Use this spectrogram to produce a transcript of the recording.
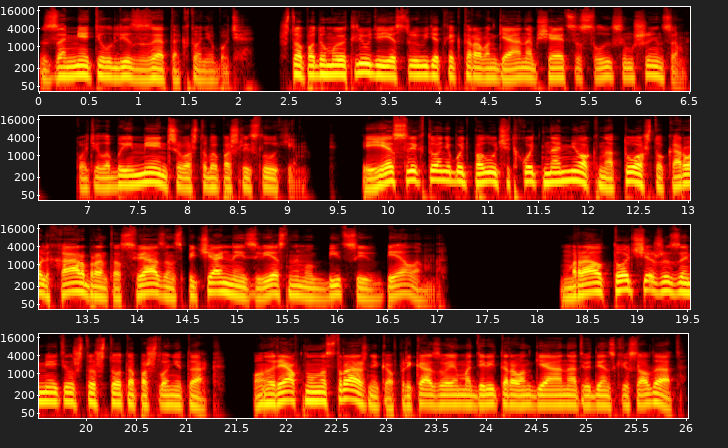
Заметил ли Зета кто-нибудь? Что подумают люди, если увидят, как Таравангиан общается с лысым шинцем? Хватило бы и меньшего, чтобы пошли слухи. если кто-нибудь получит хоть намек на то, что король Харбранта связан с печально известным убийцей в белом... Мрал тотчас же заметил, что что-то пошло не так. Он рявкнул на стражников, приказывая им отделить Таравангиана от веденских солдат.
